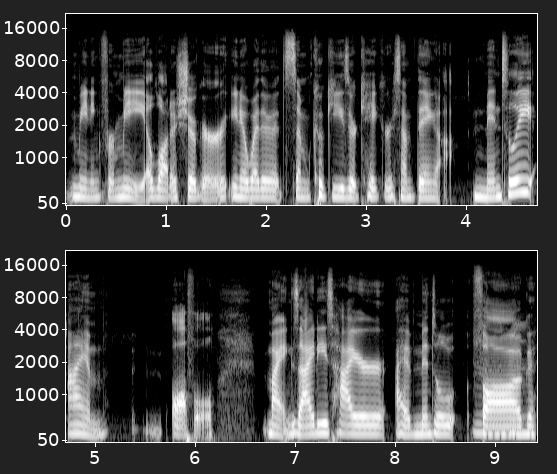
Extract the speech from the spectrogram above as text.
meaning for me a lot of sugar you know whether it's some cookies or cake or something mentally i am awful. My anxiety is higher. I have mental fog.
